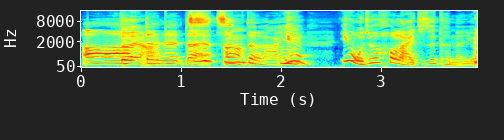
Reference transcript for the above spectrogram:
哦，对啊，对对对，这是真的啊，因为因为我就后来就是可能有，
